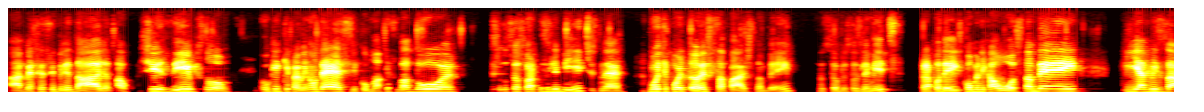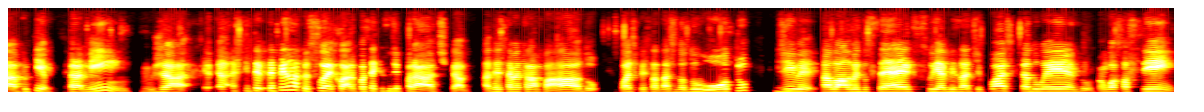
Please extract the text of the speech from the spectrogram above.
a minha acessibilidade, a tal XY, o que, que para mim não desce, como a questão da dor, os seus próprios limites, né? Muito importante essa parte também, sobre os seus limites, para poder comunicar o outro também e avisar, porque para mim já acho que dependendo da pessoa, é claro, pode ser questão de prática, às vezes tá meio travado, pode precisar da ajuda do outro, de estar lá no meio do sexo e avisar, tipo, ah, acho que tá doendo, não gosto assim,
